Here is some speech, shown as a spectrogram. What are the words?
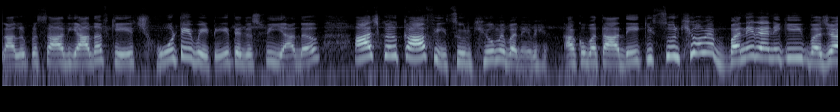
लालू प्रसाद यादव के छोटे बेटे तेजस्वी यादव आजकल काफ़ी सुर्खियों में बने हुए हैं। आपको बता दें कि सुर्खियों में बने रहने की वजह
